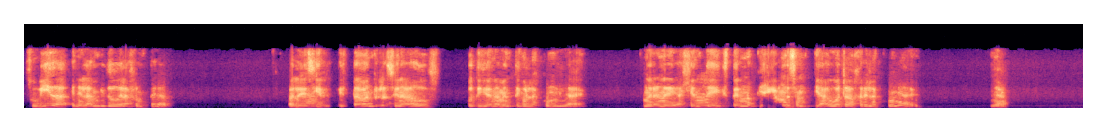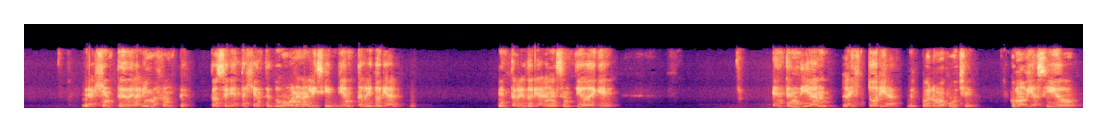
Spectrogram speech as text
su vida en el ámbito de la frontera. Vale decir, estaban relacionados cotidianamente con las comunidades. no eran eh, agentes Ah. externos que llegaron de Santiago a trabajar en las comunidades. ¿ya? Era gente de la misma frontera. Entonces, esta gente tuvo un análisis bien territorial, bien territorial, en el sentido de que entendían la historia del pueblo mapuche, cómo había sido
